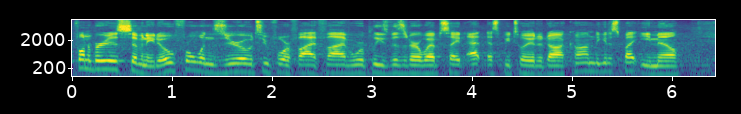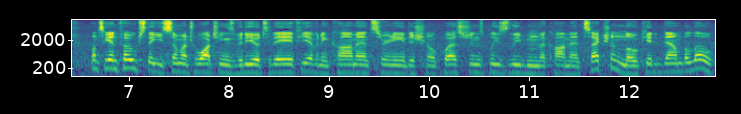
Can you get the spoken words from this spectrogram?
Phone number is 780-410-2455, or please visit our website at sptoyota.com to get us by email. Once again, folks, thank you so much for watching this video today. If you have any comments or any additional questions, please leave them in the comment section located down below.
